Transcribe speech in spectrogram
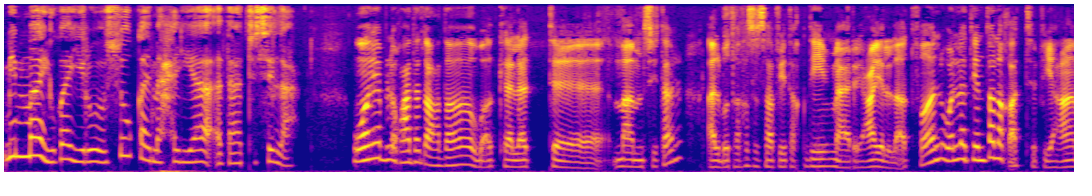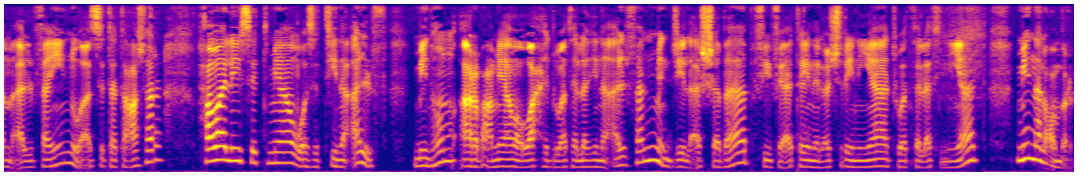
مما يغير سوق المحلية ذات السلع ويبلغ عدد أعضاء وكالة آه، مامستر المتخصصة في تقديم الرعاية للأطفال والتي انطلقت في عام 2016 حوالي 660 ألف منهم 431 ألفا من جيل الشباب في فئتين العشرينيات والثلاثينيات من العمر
